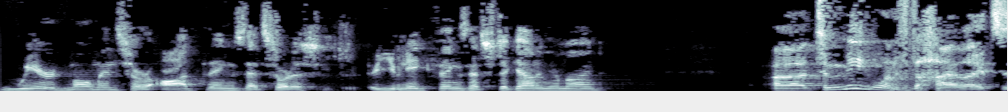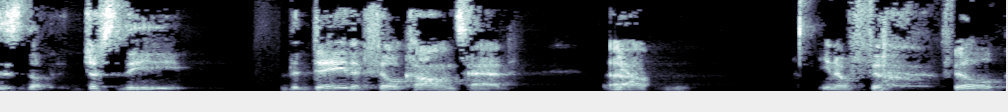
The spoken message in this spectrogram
weird moments or odd things that sort of unique things that stick out in your mind? Uh, to me, one of the highlights is the just the the day that Phil Collins had. Yeah. Um, you know, Phil Phil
